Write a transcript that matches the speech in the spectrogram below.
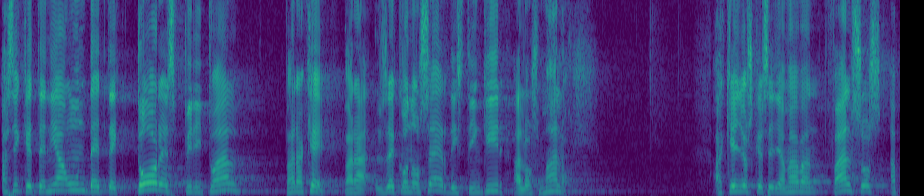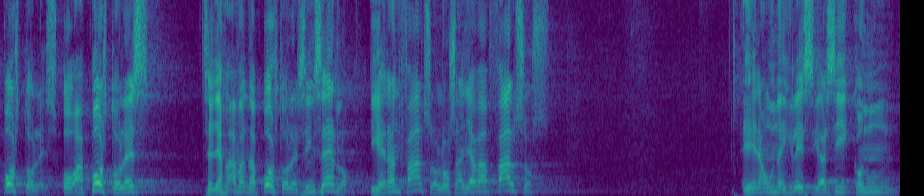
Así que tenía un detector espiritual. ¿Para qué? Para reconocer, distinguir a los malos aquellos que se llamaban falsos apóstoles o apóstoles se llamaban apóstoles sin serlo y eran falsos, los hallaban falsos. Era una iglesia así con un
